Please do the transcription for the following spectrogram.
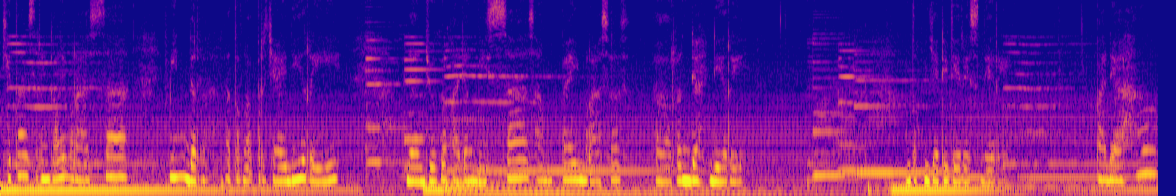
kita sering kali merasa minder atau nggak percaya diri dan juga kadang bisa sampai merasa uh, rendah diri untuk menjadi diri sendiri. Padahal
